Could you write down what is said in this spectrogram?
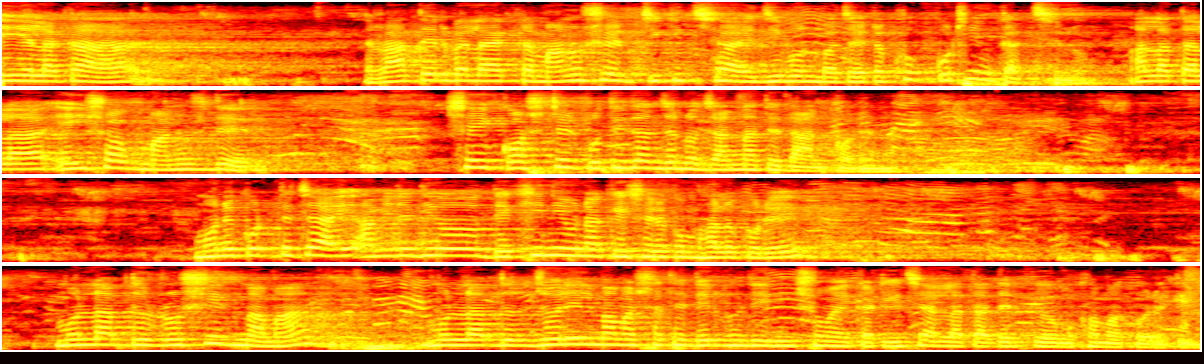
এই এলাকা রাতের বেলা একটা মানুষের চিকিৎসায় জীবন বাঁচা এটা খুব কঠিন কাজ ছিল। আল্লাহ তালা এই সব মানুষদের সেই কষ্টের প্রতিদান যেন জান্নাতে দান করেন। মনে করতে চাই, আমি যদিও দেখিনি ওনাকে সেরকম ভালো করে। মোল্লা আব্দুল রশিদ মামা, মোল্লা আব্দুল জলিল মামার সাথে দীর্ঘদিন সময় কাটিয়েছে, আল্লাহ তাদেরকেও ক্ষমা করে দিন।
